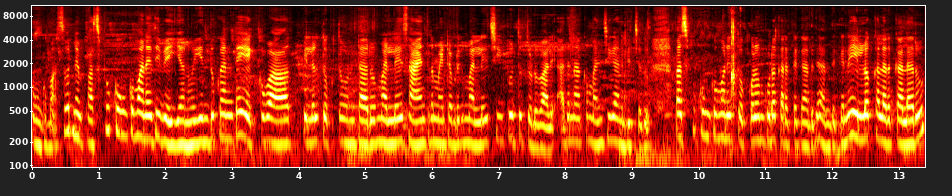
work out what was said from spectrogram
కుంకుమ. సో నేను పసుపు కుంకుమ అనేది వెయ్యను ఎందుకంటే ఎక్కువ పిల్లలు తొక్కుతూ ఉంటారు. మళ్ళీ సాయంత్రం అయ్యేటప్పటికి మళ్ళీ చీపుతో తుడవాలి. అది నాకు మంచిగా అనిపించదు. పసుపు కుంకుమని తొక్కడం కూడా కరెక్ట్ కాదు. అందుకనే yellow colour colour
